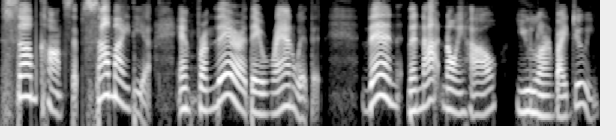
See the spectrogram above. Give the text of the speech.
some concept, some idea. And from there, they ran with it. Then the not knowing how, you learn by doing.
